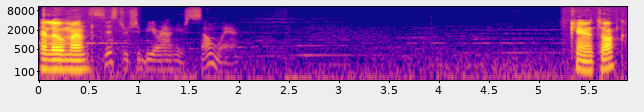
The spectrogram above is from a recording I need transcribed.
Hello, man. Sister should be around here somewhere. Can you talk?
